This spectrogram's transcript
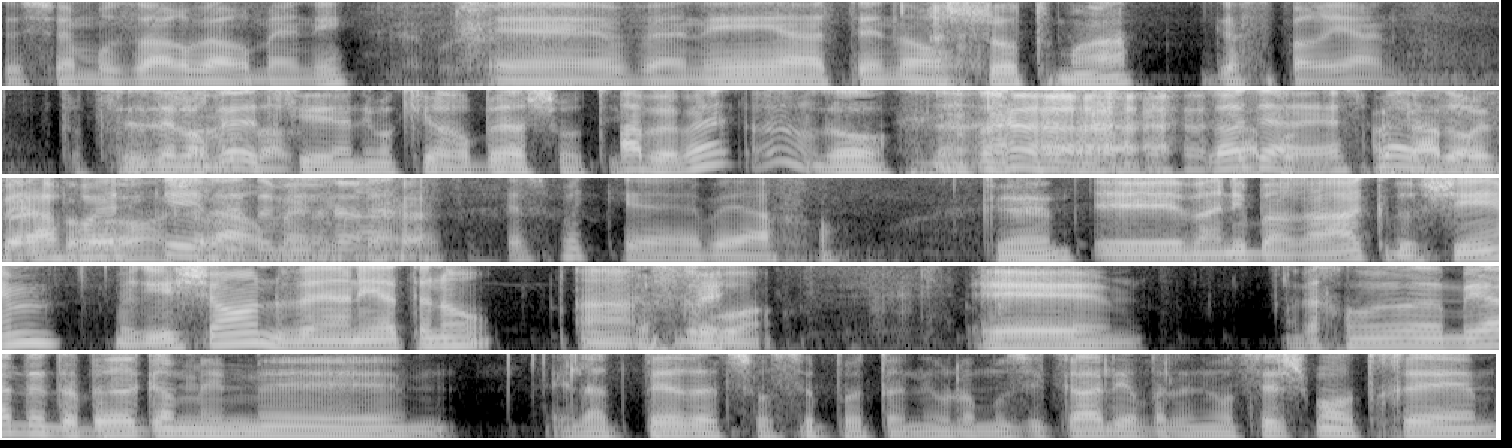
זה שם מוזר וארמני, אה, ואני הטנור. אשות מה? גספריאן. אתה צריך לפרט, כי אני מכיר הרבה אשוטים. אה, באמת? לא. לא יודע, יש באזור, ביפו יש קהילה. ארמנית. יש בכ- ביפו. כן. אה, ואני ברק, קדושים, בראשון, ואני הטנור. אה, יפה. גבוה. אה, אנחנו מיד נדבר גם עם אה, אלעד פרץ, שעושה פה את הניהול המוזיקלי, אבל אני רוצה לשמוע אתכם.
